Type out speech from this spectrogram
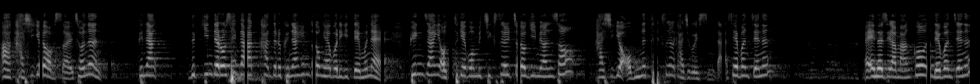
아 가식이 없어요. 저는 그냥 느낀 대로 생각한 대로 그냥 행동해버리기 때문에 굉장히 어떻게 보면 직설적이면서 가식이 없는 특성을 가지고 있습니다. 세 번째는 에너지가 많고 네 번째는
